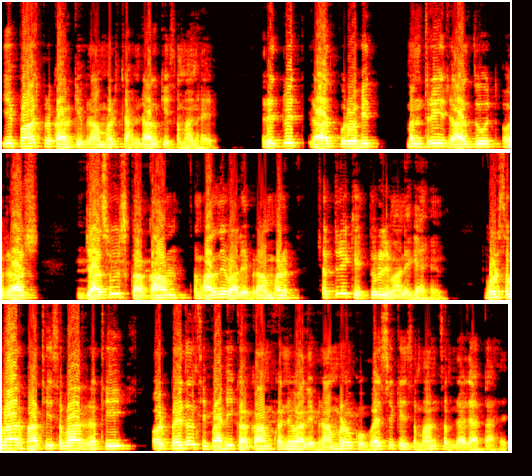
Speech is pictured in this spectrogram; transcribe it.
ये पाँच प्रकार के ब्राह्मण चांडाल के समान है। ऋत्वित, राजपुरोहित, मंत्री, राजदूत और राज जासूस का काम संभालने वाले ब्राह्मण क्षत्रिय के तुल्य माने गए हैं। घुड़सवार हाथी सवार रथी और पैदल सिपाही का काम करने वाले ब्राह्मणों को वैश्य के समान समझा जाता है।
